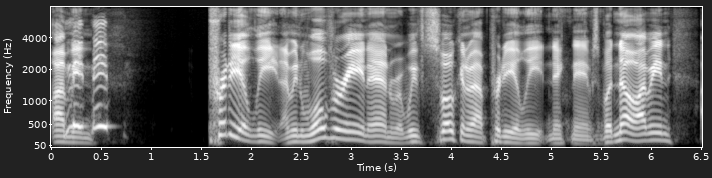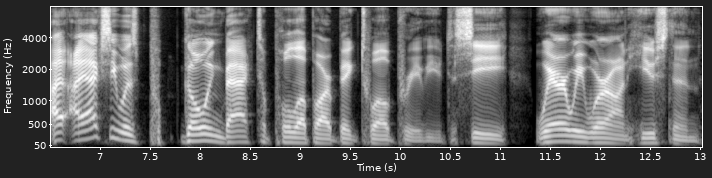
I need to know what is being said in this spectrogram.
I mean, Meep, meep. Pretty elite. I mean, Wolverine and we've spoken about pretty elite nicknames, but no, I mean, I, I actually was p- going back to pull up our Big Twelve preview to see where we were on Houston,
